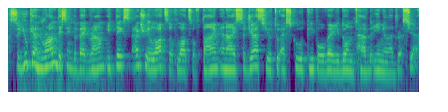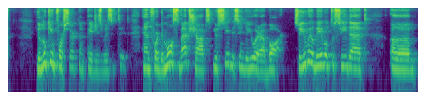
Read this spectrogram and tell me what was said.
So you can run this in the background. It takes actually lots of lots of time, and I suggest you to exclude people where you don't have the email address yet. You're looking for certain pages visited, and for the most web shops, you see this in the URL bar. So you will be able to see that. Um,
